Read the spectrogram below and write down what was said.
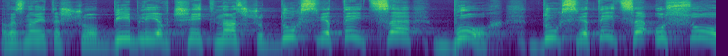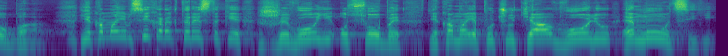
Ви знаєте, що Біблія вчить нас, що Дух Святий це Бог, Дух Святий це особа. Яка має всі характеристики живої особи, яка має почуття, волю, емоції.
